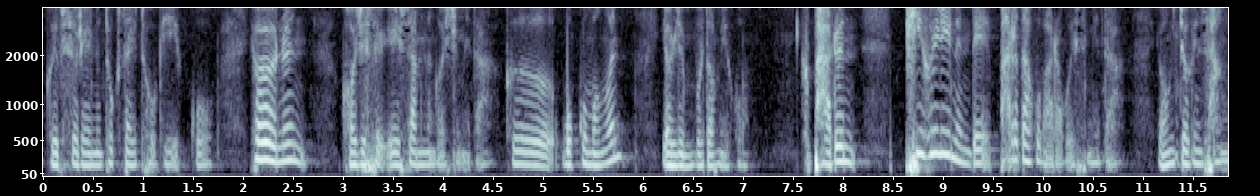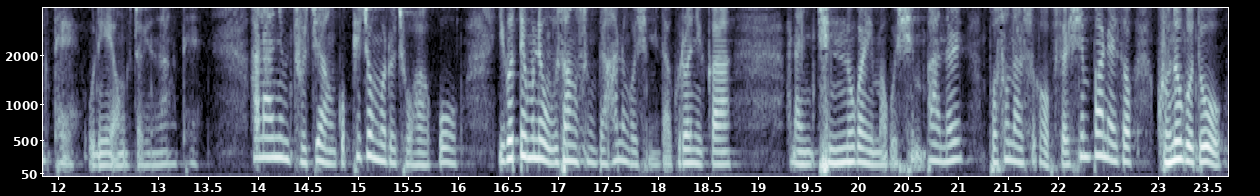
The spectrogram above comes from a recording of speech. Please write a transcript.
그 입술에는 독사의 독이 있고 혀에는 거짓을 일삼는 것입니다. 그 목구멍은 열린 무덤이고 그 발은 피 흘리는데 빠르다고 말하고 있습니다. 영적인 상태, 우리의 영적인 상태. 하나님 두지 않고 피조물을 좋아하고 이것 때문에 우상숭배하는 것입니다. 그러니까 하나님 진노가 임하고 심판을 벗어날 수가 없어요. 심판에서 그 누구도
